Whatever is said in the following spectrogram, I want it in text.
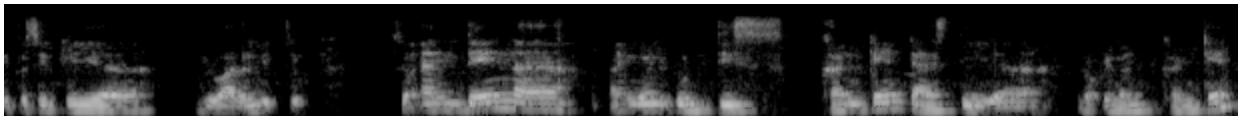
repository URL with you. So and then I'm going to put this content as the uh, document content.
